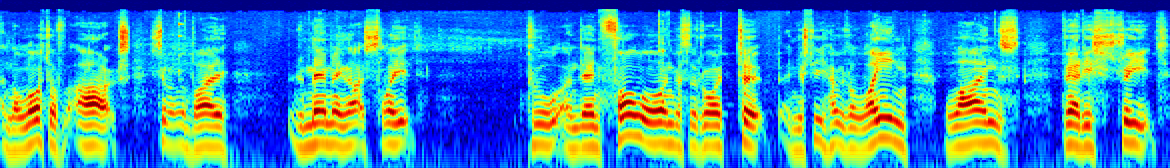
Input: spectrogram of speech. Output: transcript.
in a lot of arcs simply by remembering that slight pull and then follow on with the rod tip and you see how the line lands very straight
